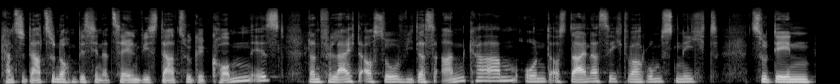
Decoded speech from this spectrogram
Kannst du dazu noch ein bisschen erzählen, wie es dazu gekommen ist? Dann vielleicht auch so, wie das ankam und aus deiner Sicht, warum es nicht zu den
